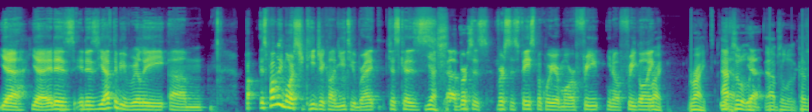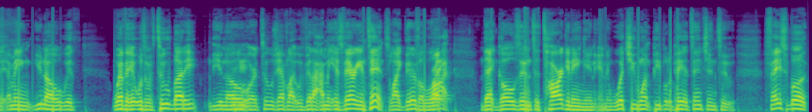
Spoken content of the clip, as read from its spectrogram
yeah, yeah, it is. It is. You have to be really. Um, it's probably more strategic on YouTube, right? Just because, yes, uh, versus versus Facebook, where you're more free, you know, free going. Right. Right. Yeah, absolutely. Yeah. Absolutely. Because I mean, you know, with whether it was with TubeBuddy, you know, mm-hmm. or tools you have like with vidIQ, I mean, it's very intense. Like, there's a lot. Right that goes into targeting and, and what you want people to pay attention to. Facebook,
